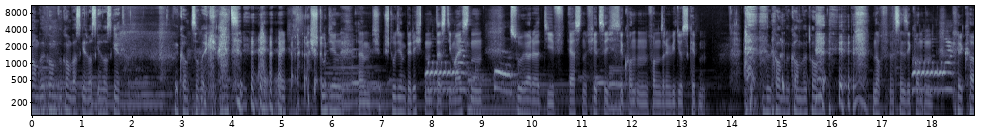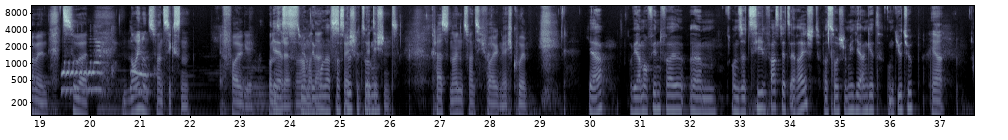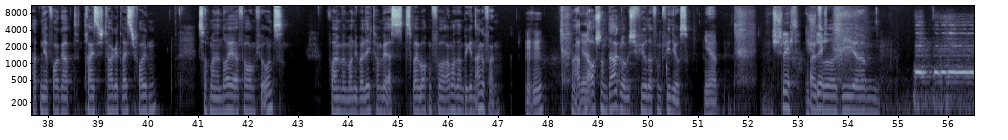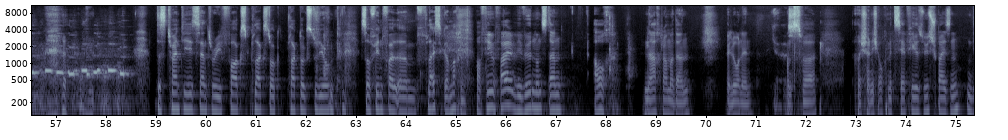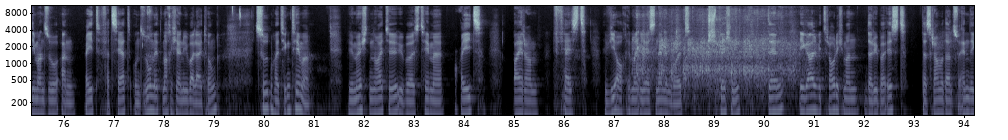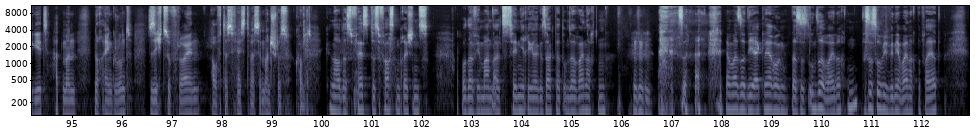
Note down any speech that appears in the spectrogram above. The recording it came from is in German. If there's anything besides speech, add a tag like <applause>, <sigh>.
Willkommen, willkommen, willkommen. Was geht, was geht, was geht? Willkommen zurück. Ey, Studien, ähm, Studien berichten, dass die meisten Zuhörer die ersten 40 Sekunden von unseren Videos skippen. Willkommen, willkommen, willkommen. <laughs> Noch 15 Sekunden. Willkommen zur 29. Folge unserer Yes, wir haben den Ramadan Monat fast Special. Editions. Krass, 29 Folgen, echt cool. Ja, wir haben auf jeden Fall ähm, unser Ziel fast jetzt erreicht, was Social Media angeht und YouTube. Ja, Hatten ja vorgehabt, 30 Tage, 30 Folgen. Ist auch mal eine neue Erfahrung für uns. Vor allem, wenn man überlegt, haben wir erst zwei Wochen vor Ramadan-Beginn angefangen. mhm. Und hatten Ja. auch schon da, glaube ich, vier oder fünf Videos. ja. Nicht schlecht, nicht schlecht. Also die ähm, <laughs> das 20th Century Fox Plugdog, Plugdog Studio <laughs> ist auf jeden Fall ähm, fleißiger machen. Auf jeden Fall, wir würden uns dann auch nach Ramadan belohnen. Und zwar wahrscheinlich auch mit sehr viel Süßspeisen, die man so an Eid verzehrt. Und somit mache ich eine Überleitung zum heutigen Thema. Wir möchten heute über das Thema Eid, Bayram, Fest, wie auch immer ihr es nennen wollt, sprechen. Denn egal wie traurig man darüber ist, dass Ramadan zu Ende geht, hat man noch einen Grund, sich zu freuen auf das Fest, was im Anschluss kommt. Genau das Fest des Fastenbrechens oder wie man als Zehnjähriger gesagt hat, unser Weihnachten. <laughs> so, immer so die Erklärung, das ist unser Weihnachten. Das ist so, wie wenn ihr Weihnachten feiert,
